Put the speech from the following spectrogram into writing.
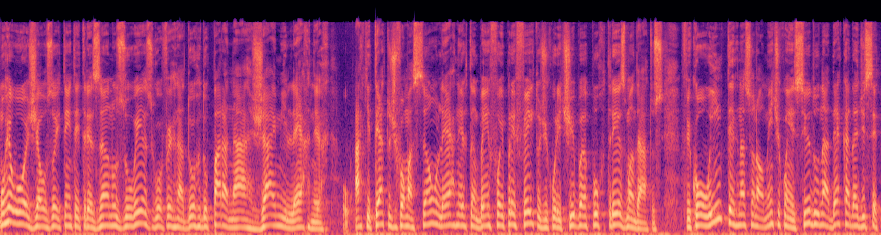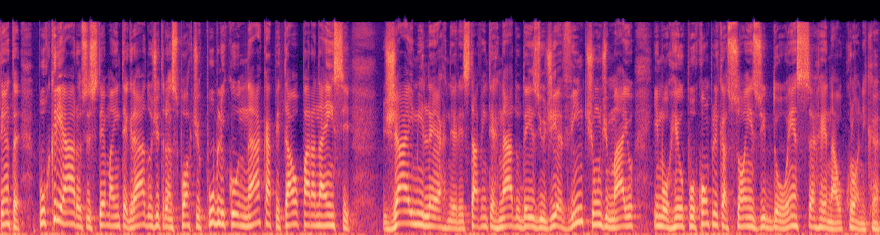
Morreu hoje, aos 83 anos, o ex-governador do Paraná, Jaime Lerner. O arquiteto de formação, Lerner também foi prefeito de Curitiba por três mandatos. Ficou internacionalmente conhecido na década de 70 por criar o Sistema Integrado de Transporte Público na capital paranaense. Jaime Lerner estava internado desde o dia 21 de maio e morreu por complicações de doença renal crônica.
